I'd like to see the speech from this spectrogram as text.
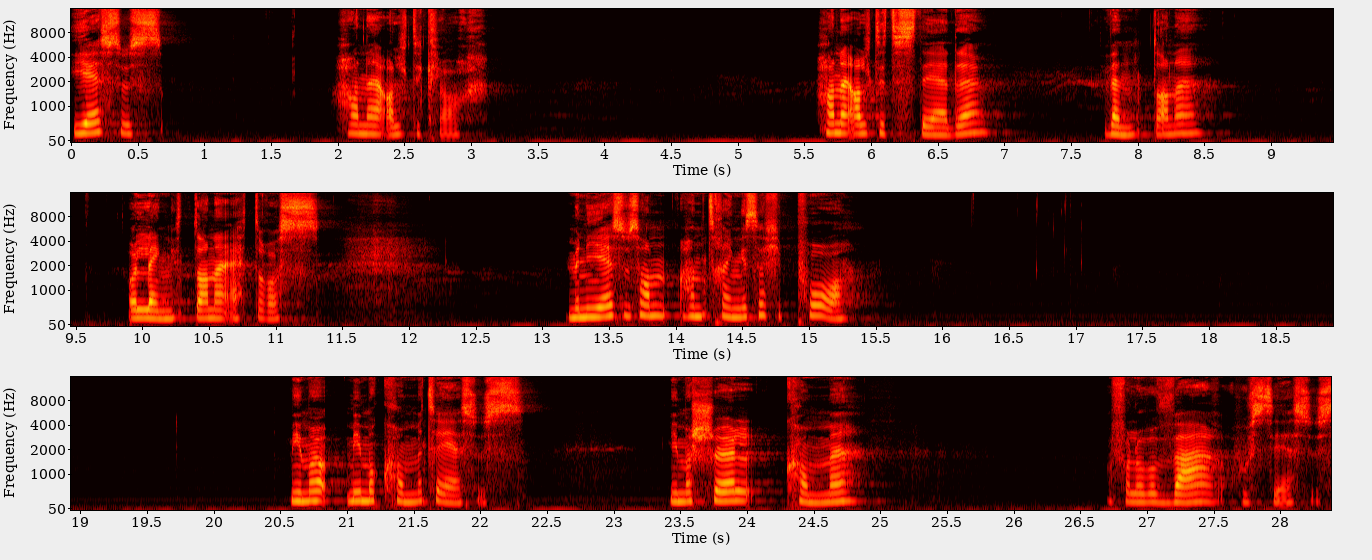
Jesus, han er alltid klar. Han er alltid til stede, ventende og lengtende etter oss. Men Jesus han, han trenger seg ikke på. Vi må, vi må komme til Jesus. Vi må sjøl komme og få lov å være hos Jesus.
